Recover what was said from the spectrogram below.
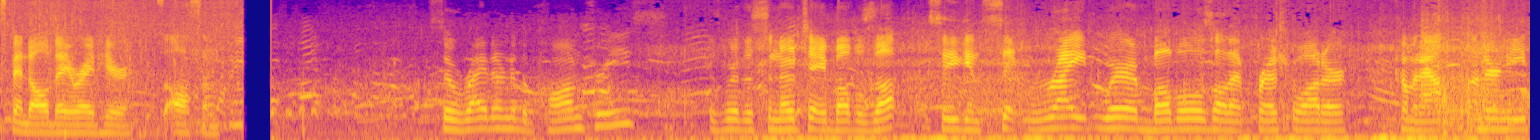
Spend all day right here. It's awesome. So right under the palm trees is where the cenote bubbles up. So you can sit right where it bubbles, all that fresh water coming out underneath.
